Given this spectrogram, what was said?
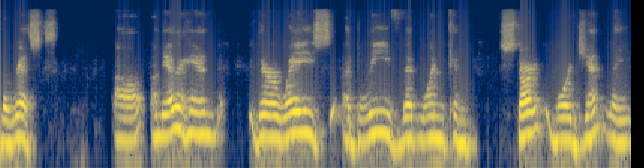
the risks. Uh, on the other hand, there are ways, I believe, that one can start more gently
